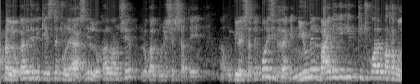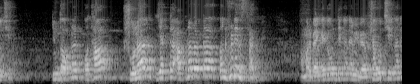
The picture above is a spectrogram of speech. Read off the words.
আপনার লোকালে যদি কেসটা চলে আসে লোকাল মানুষের লোকাল পুলিশের সাথে উকিলের সাথে পরিচিত থাকে। নিয়মের বাইরে গিয়ে কিছু করার কথা বলছি না। কিন্তু আপনার কথা শোনার যে একটা আপনারও একটা কনফিডেন্স থাকবে। আমার ব্যাঙ্ক অ্যাকাউন্ট এখানে আমি ব্যবসা করছি এখানে,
